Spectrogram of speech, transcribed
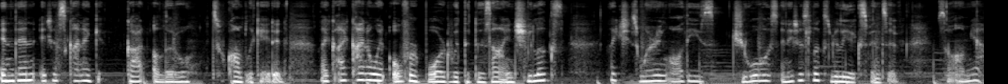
and then it just kind of got a little too complicated. Like I kind of went overboard with the design. She looks like she's wearing all these jewels and it just looks really expensive. So um yeah.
